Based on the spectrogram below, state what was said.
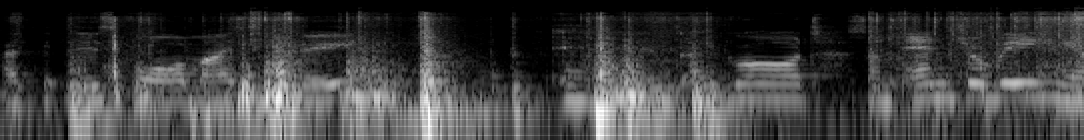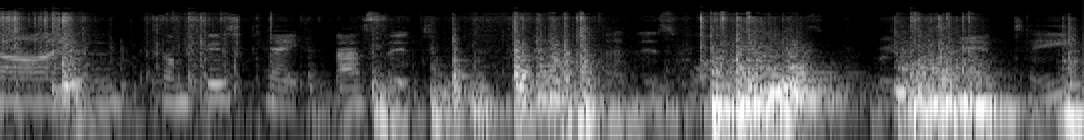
I think this for my TV. And I got some anchovy here and some fish cake. That's it. And this one is pretty empty.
